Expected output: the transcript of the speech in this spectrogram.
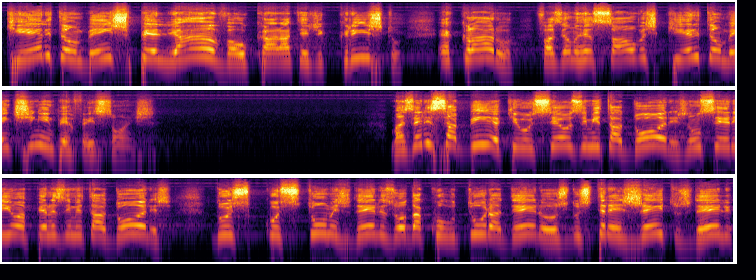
que ele também espelhava o caráter de Cristo, é claro, fazendo ressalvas que ele também tinha imperfeições. Mas ele sabia que os seus imitadores não seriam apenas imitadores dos costumes deles, ou da cultura dele, ou dos trejeitos dele,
